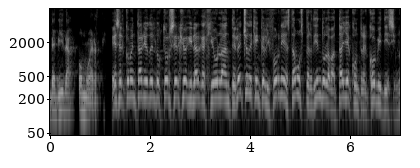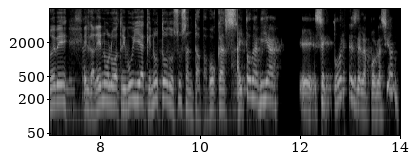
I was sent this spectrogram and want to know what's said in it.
de vida o muerte. Es el comentario del doctor Sergio Aguilar Gagiola ante el hecho de que en California estamos perdiendo la batalla contra el COVID-19. El galeno lo atribuye a que no todos usan tapabocas. Hay todavía eh, sectores de la población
